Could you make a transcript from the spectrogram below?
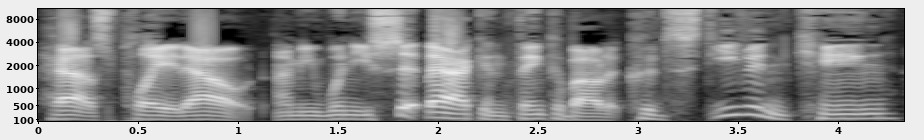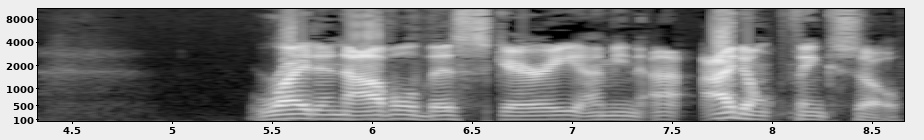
has played out? I mean, when you sit back and think about it, could Stephen King write a novel this scary? I mean, I, I don't think so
